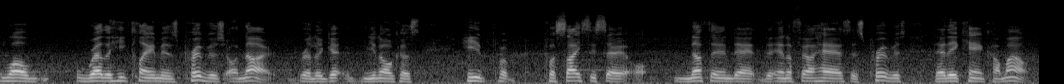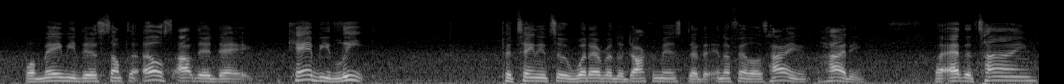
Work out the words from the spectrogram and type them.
well, whether he claim his privilege or not, really get you know, because he pre- precisely said nothing that the NFL has is privilege that it can't come out. But maybe there's something else out there that can be leaked pertaining to whatever the documents that the NFL is hiding. hiding. But at the time,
